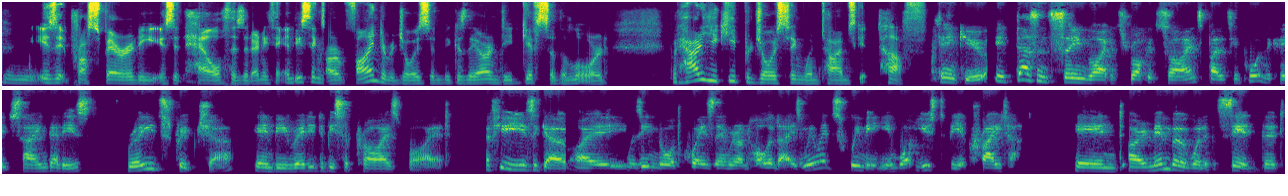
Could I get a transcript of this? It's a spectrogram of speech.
Mm. Is it prosperity? Is it health? Is it anything? And these things are fine to rejoice in because they are indeed gifts of the Lord. But how do you keep rejoicing when times get tough? Thank you. It doesn't seem like it's rocket science, but it's important to keep saying that is read scripture and be ready to be surprised by it. A few years ago, I was in North Queensland, we were on holidays, and we went swimming in what used to be a crater. And I remember what it said that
